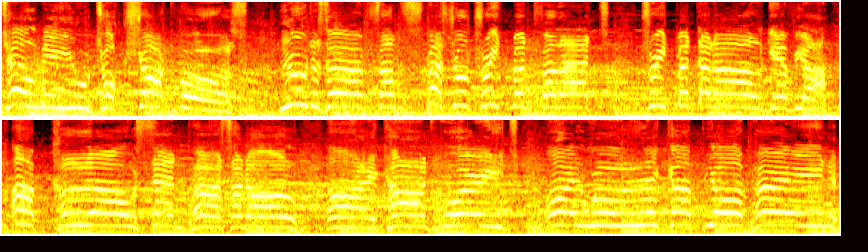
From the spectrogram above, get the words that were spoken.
tell me you took shark moors! You deserve some special treatment for that! Treatment that I'll give you, up close and personal! I can't wait! I will lick up your pain!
